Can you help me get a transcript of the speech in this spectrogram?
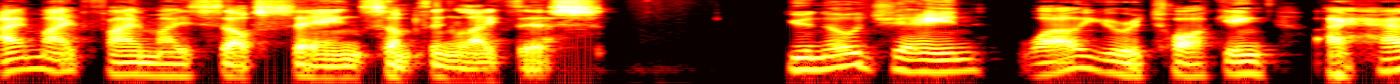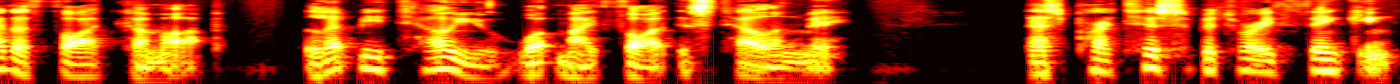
I might find myself saying something like this You know, Jane, while you were talking, I had a thought come up. Let me tell you what my thought is telling me. That's participatory thinking.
